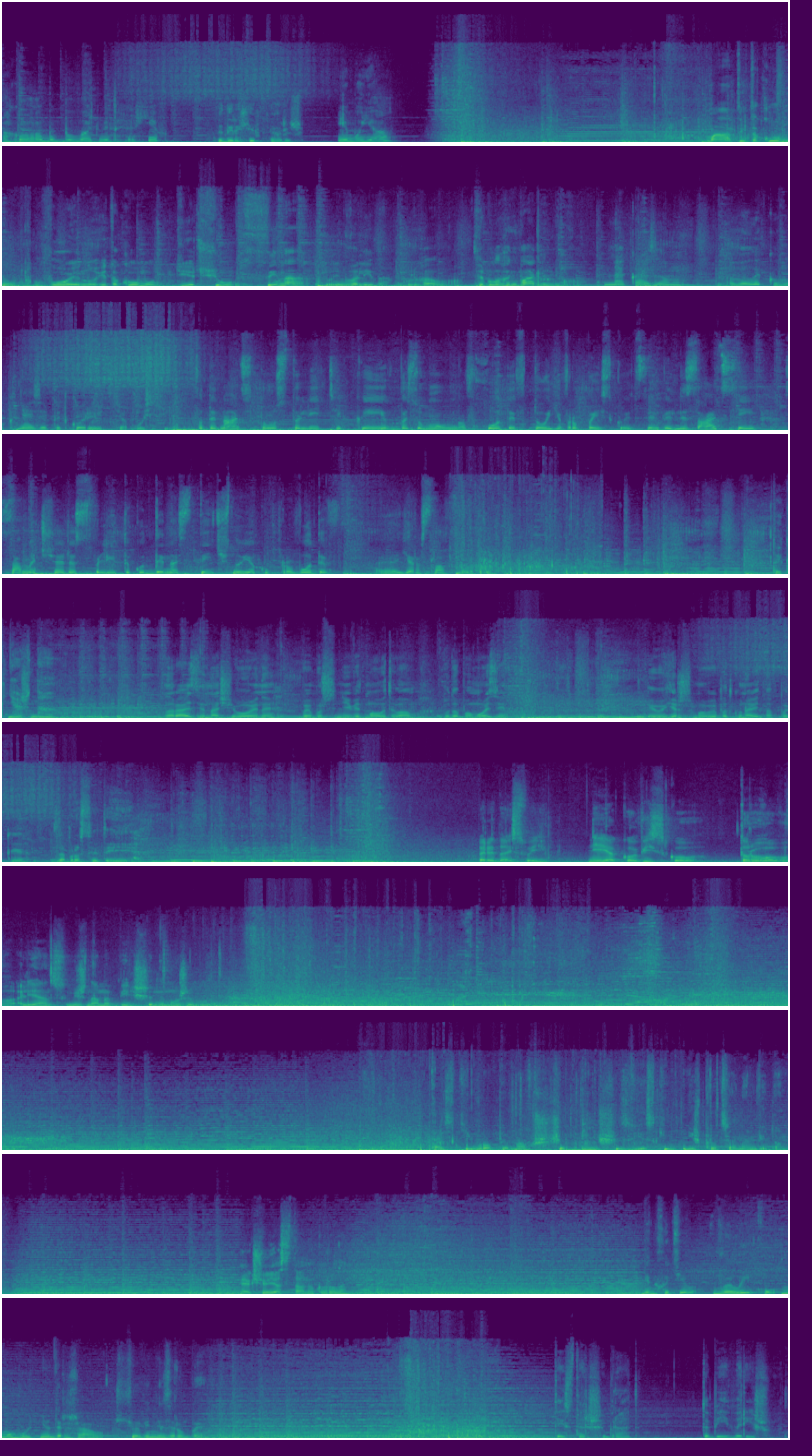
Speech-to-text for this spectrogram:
А хвороби бувають від гріхів, Від гріхів кажеш. і моя. Мати такому воїну і такому діячу сина інваліда кульгавого. Це була ганьба для нього. Наказом Великого князя підкорюються усі. В 11 столітті Київ безумовно входив до європейської цивілізації саме через політику династичну, яку проводив е, Ярослав Мудрий. Ти княжна. Наразі наші воїни вимушені відмовити вам у допомозі. У гіршому випадку навіть навпаки запросити її. Передай своїм. Ніякого військового, торгового альянсу між нами більше не може бути. Тесть Європи мав ще більше зв'язків, ніж про це нам відомо. Якщо я стану королем, Він хотів велику могутню державу, що він і зробив. Ти старший брат. Тобі й вирішувати.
